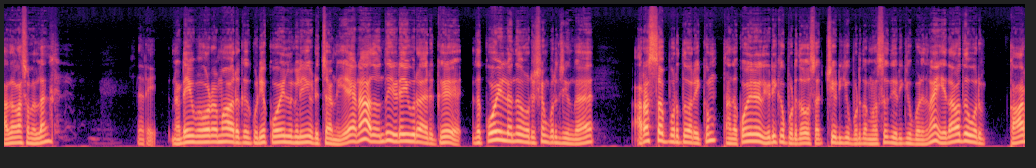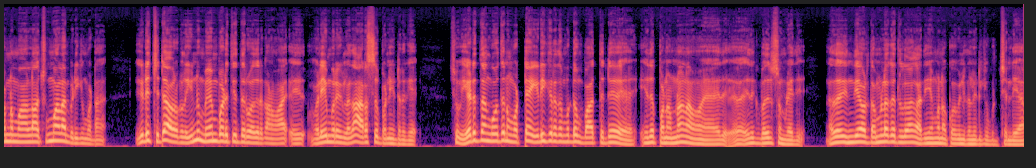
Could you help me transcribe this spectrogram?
அதெல்லாம் சொல்லலை? சரி. நடைபோரமாக இருக்கக்கூடிய கோயில்களையும் இடித்தாங்க ஏன்னா அது வந்து இடையூறாக இருக்குது இந்த கோயில் வந்து ஒரு விஷயம் புரிஞ்சுக்கோங்க. அரசை பொறுத்த வரைக்கும் அந்த கோயில்கள் இடிக்கப்படுதோ சர்ச்சை இடிக்கப்படுதோ மசூதி இடிக்கப்படுதுன்னா ஏதாவது ஒரு காரணமாலாம் சும்மாலாம் பிடிக்க மாட்டாங்க. இடிச்சுட்டு அவர்களை இன்னும் மேம்படுத்தி தருவதற்கான வழிமுறைகளை தான் அரசு பண்ணிகிட்டு இருக்கு ஸோ எடுத்தங்கோத்து மொட்டை இடிக்கிறத மட்டும் பார்த்துட்டு இது பண்ணோம்னா நம்ம இது இதுக்கு பதில் சொல்ல முடியாது. அதாவது இந்தியாவில் தமிழகத்தில் தான் அதிகமான கோவில்கள் இடிக்கப்பட்டுச்சு இல்லையா?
